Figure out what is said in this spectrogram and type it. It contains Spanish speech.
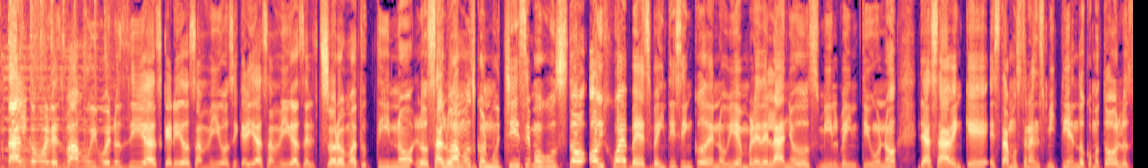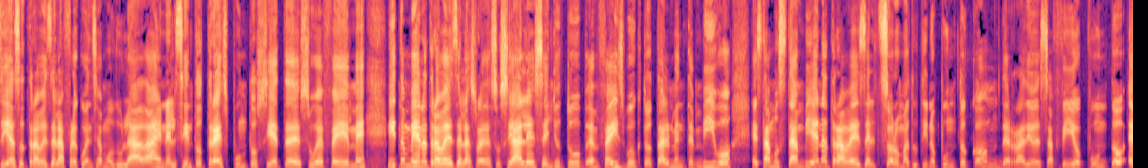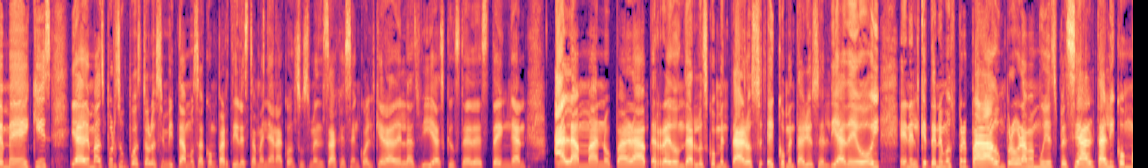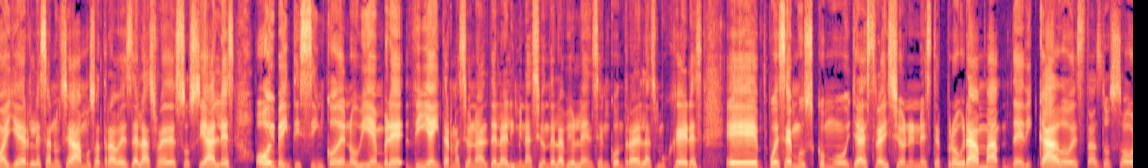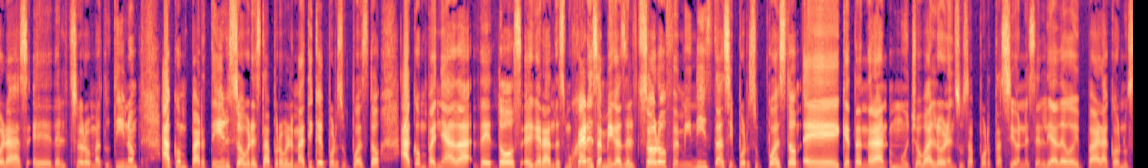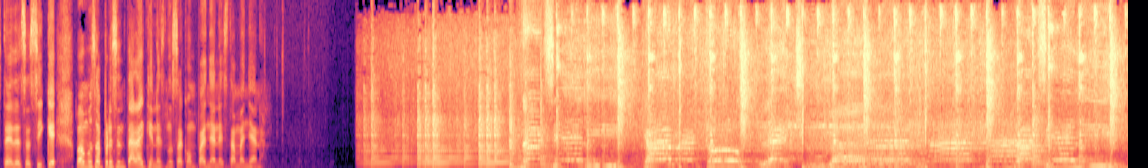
¿qué tal? ¿Cómo les va? Muy buenos días, queridos amigos y queridas amigas del Tesoro Matutino. Los saludamos con muchísimo gusto hoy jueves 25 de noviembre del año 2021. Ya saben que estamos transmitiendo como todos los días a través de la frecuencia modulada en el 103.7 de su FM y también a través de las redes sociales, en YouTube, en Facebook, totalmente en vivo. Estamos también a través del tesoromatutino.com, de radiodesafío.mx y además, por supuesto, los invitamos a compartir esta mañana con sus mensajes en cualquiera de las vías que ustedes tengan a la mano para redondear los comentarios, eh, comentarios el día de hoy, en el que tenemos preparado un programa muy especial, tal y como ayer les anunciábamos a través de las redes sociales. Hoy, 25 de noviembre, Día Internacional de la Eliminación de la Violencia en contra de las Mujeres, eh, pues hemos, como ya es tradición en este programa, dedicado estas dos horas eh, del Zoro Matutino a compartir sobre esta problemática y por supuesto acompañada de dos eh, grandes mujeres, amigas del Zoro, feministas y por supuesto eh, que tendrán mucho valor en sus aportaciones el día de hoy para con ustedes. Así que vamos a presentar a quienes nos acompañan esta mañana. Carranco Lechuga.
